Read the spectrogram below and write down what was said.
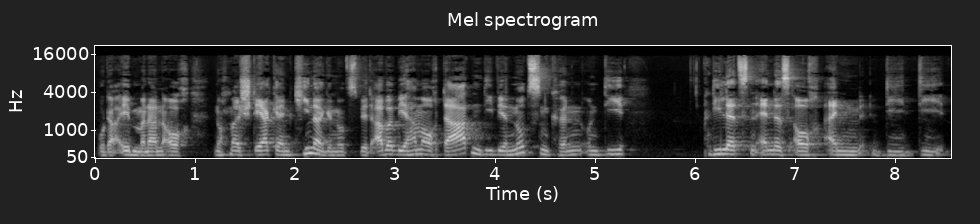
oder eben dann auch nochmal stärker in China genutzt wird. Aber wir haben auch Daten, die wir nutzen können und die die letzten Endes auch ein, die, die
